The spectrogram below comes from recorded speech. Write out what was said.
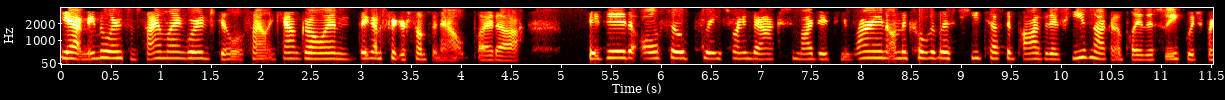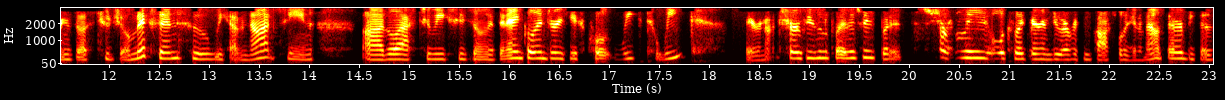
yeah, maybe learn some sign language, get a little silent count going. They got to figure something out. But uh, they did also place running back Samaje Perine on the COVID list. He tested positive. He's not going to play this week, which brings us to Joe Mixon, who we have not seen uh, the last two weeks. He's dealing with an ankle injury. He's, quote, week to week. They're not sure if he's going to play this week, but it certainly looks like they're going to do everything possible to get him out there because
